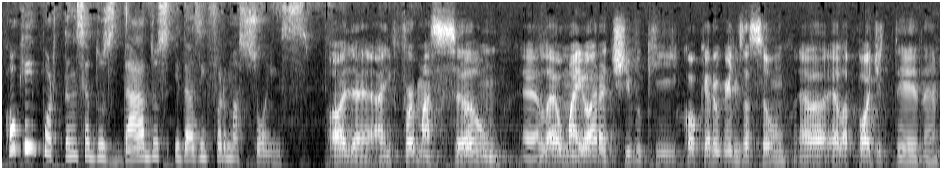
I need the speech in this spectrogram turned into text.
qual que é a importância dos dados e das informações? Olha, a informação ela é o maior ativo que qualquer organização ela, ela pode ter, né?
